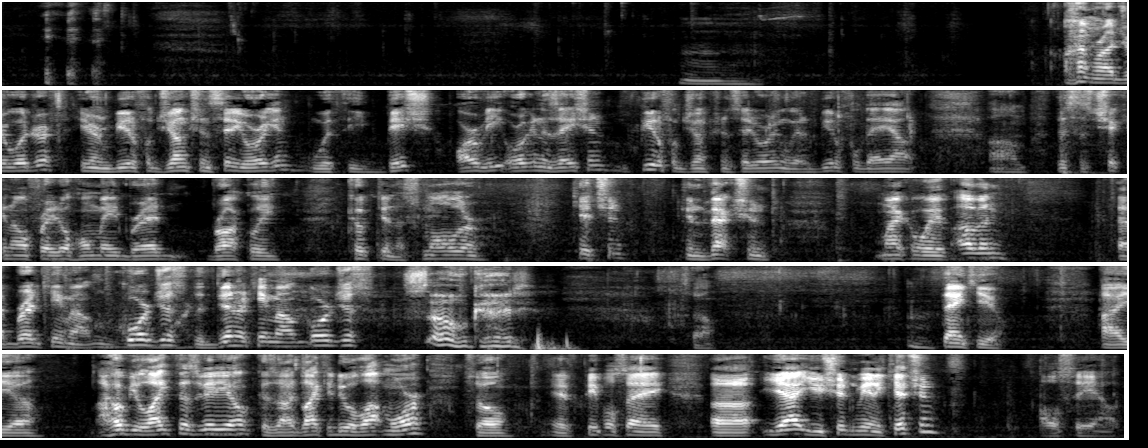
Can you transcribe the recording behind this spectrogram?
I'm Roger Woodruff here in beautiful Junction City, Oregon with the Bish RV organization. Beautiful Junction City, Oregon. We had a beautiful day out. Um, this is chicken Alfredo, homemade bread, broccoli, cooked in a smaller kitchen, convection microwave oven. That bread came out gorgeous. The dinner came out gorgeous. So good. So, thank you. I uh, I hope you like this video because I'd like to do a lot more. So if people say, uh, yeah, you shouldn't be in a kitchen, I'll stay out.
